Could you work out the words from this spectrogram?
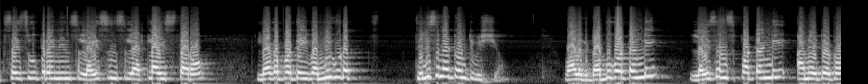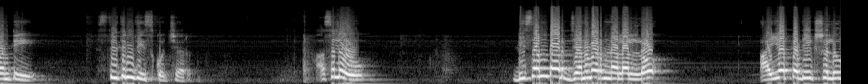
ఎక్సైజ్ సూపరింటెండెంట్స్ లైసెన్సులు ఎట్లా ఇస్తారో లేకపోతే ఇవన్నీ కూడా తెలిసినటువంటి విషయం. వాళ్ళకి డబ్బు కొట్టండి లైసెన్స్ పట్టండి అనేటటువంటి స్థితిని తీసుకొచ్చారు. అసలు డిసెంబర్ జనవరి నెలల్లో అయ్యప్ప దీక్షలు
